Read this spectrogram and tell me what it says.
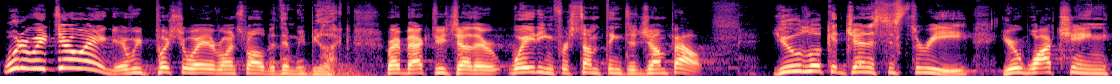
what are we doing? And we'd push away every once in a while, but then we'd be like, right back to each other, waiting for something to jump out. You look at Genesis 3, you're watching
